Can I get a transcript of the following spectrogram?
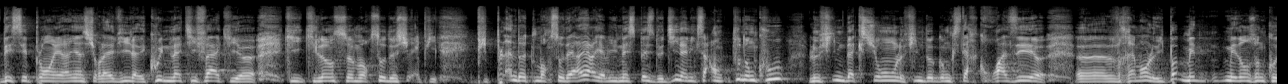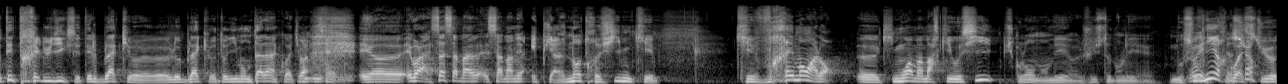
dès ces plans aériens sur la ville avec Queen Latifah qui qui, qui lance ce morceau dessus, et puis puis plein d'autres morceaux derrière. Il y avait une espèce de dynamique. Ça, en- tout d'un coup, le film d'action, le film de gangster croisé, euh, euh, vraiment le hip-hop, mais mais dans un côté très ludique. C'était le black euh, le black Tony Montana, quoi, tu vois. Et, et voilà, ça ça m'a ça m'a et puis il y a un autre film qui est qui est vraiment alors euh, qui moi m'a marqué aussi puisque là on en est euh, juste dans les nos souvenirs quoi sûr. si tu veux.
